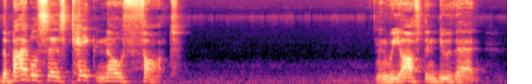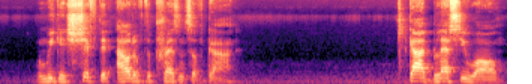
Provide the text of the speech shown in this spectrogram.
The Bible says, Take no thought. And we often do that when we get shifted out of the presence of God. God bless you all.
